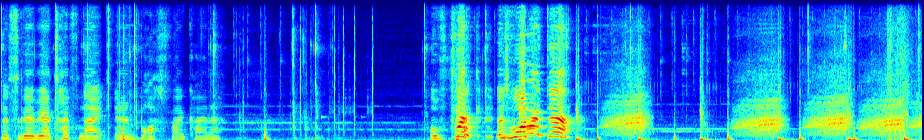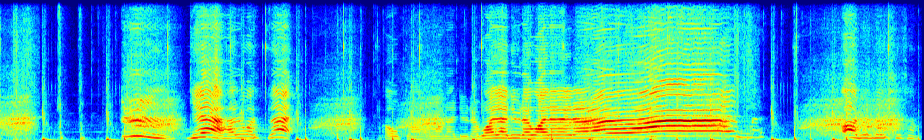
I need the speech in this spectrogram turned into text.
This is gonna be a tough night and a boss fight, kinda. Oh, frick! There's one right there! Yeah, how do I like that? Oh god, why'd I do that? Why'd I do that? Why'd I do that? Oh, there's no system.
